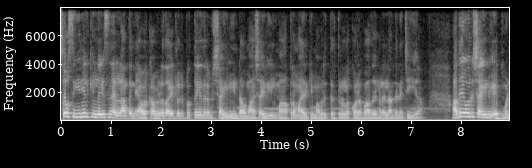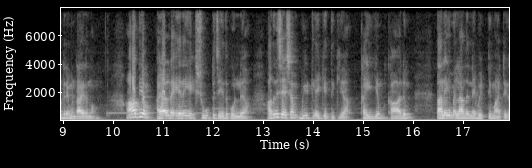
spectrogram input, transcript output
സോ സീരിയൽ കില്ലേഴ്സിനെല്ലാം തന്നെ അവർക്ക് അവരുടേതായിട്ടുള്ള ഒരു പ്രത്യേകതരം ശൈലി ഉണ്ടാവും. ആ ശൈലിയിൽ മാത്രമായിരിക്കും അവർ ഇത്തരത്തിലുള്ള കൊലപാതകങ്ങളെല്ലാം തന്നെ ചെയ്യുക. അതേ ഒരു ശൈലി എഡ്മണ്ടിനും ഉണ്ടായിരുന്നു. ആദ്യം അയാളുടെ ഇരയെ ഷൂട്ട് ചെയ്ത് കൊല്ലുക. അതിനുശേഷം വീട്ടിലേക്ക് എത്തിക്കുക. കൈയും കാലും തലയും എല്ലാം തന്നെ വെട്ടിമാറ്റുക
